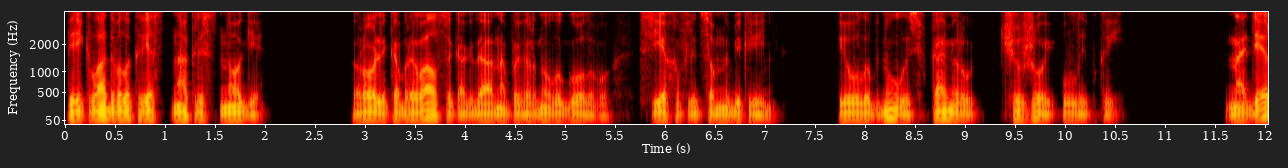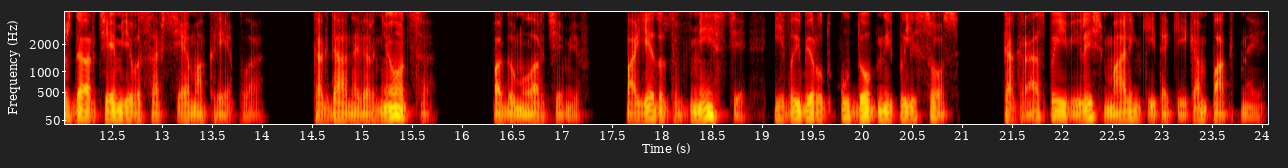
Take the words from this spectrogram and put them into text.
перекладывала крест-накрест ноги. Ролик обрывался, когда она повернула голову, съехав лицом на бекрень, и улыбнулась в камеру чужой улыбкой. Надежда Артемьева совсем окрепла. «Когда она вернется, — подумал Артемьев, — поедут вместе и выберут удобный пылесос. Как раз появились маленькие такие компактные.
